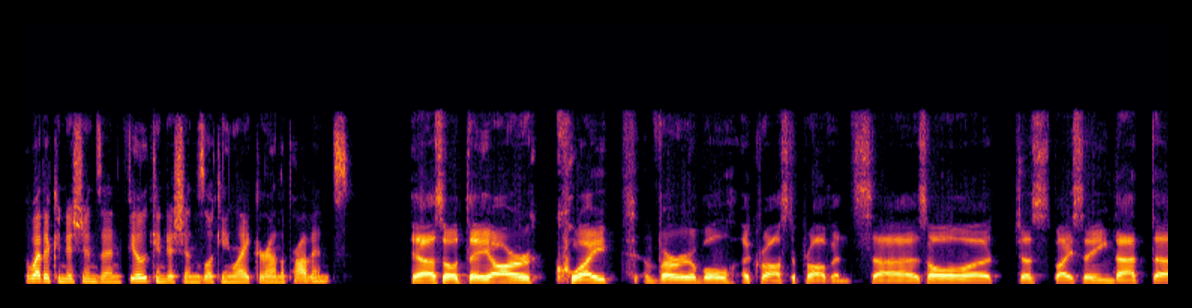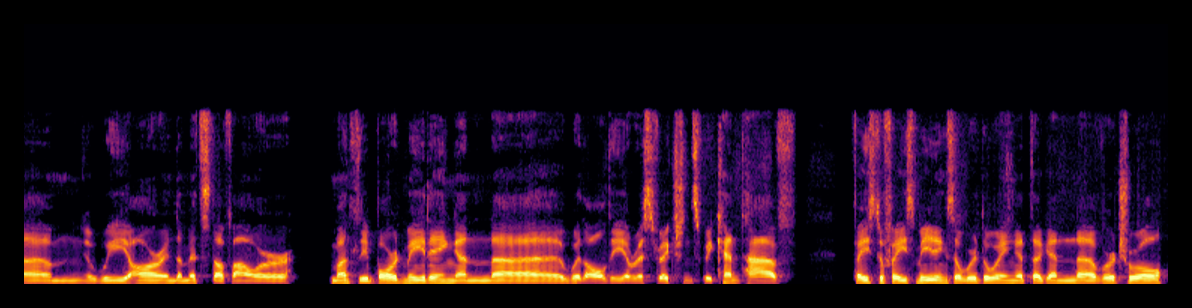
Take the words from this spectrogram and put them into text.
the weather conditions and field conditions looking like around the province? Yeah, so they are quite variable across the province. Uh, so uh, just by saying that, um, we are in the midst of our monthly board meeting, and uh, with all the restrictions, we can't have face-to-face meetings. So we're doing it again uh, virtual,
